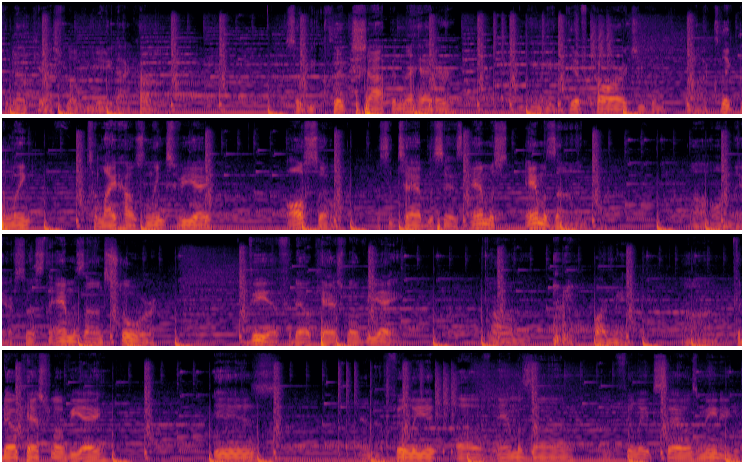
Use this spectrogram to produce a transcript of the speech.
FidelCashflowVA.com. So if you click shop in the header, you can get gift cards, you can uh, click the link to Lighthouse Links VA. Also, it's a tab that says Amazon uh, on there. So it's the Amazon store via Fidel Cashflow VA. Um, pardon me. Um, Fidel Cashflow VA is an affiliate of Amazon, affiliate sales, meaning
